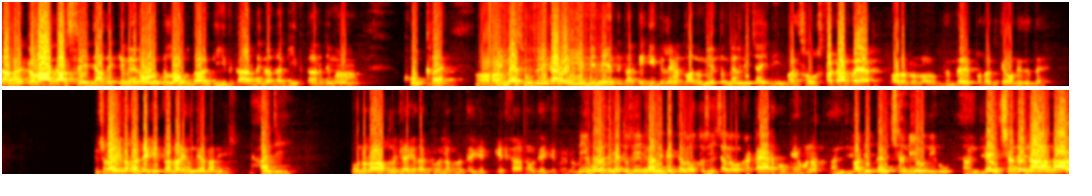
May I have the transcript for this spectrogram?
ਤਾਂ ਫਿਰ ਕਲਾਕਾਰ ਸਟੇਜਾਂ ਤੇ ਕਿਵੇਂ ਰੌਣਕ ਲਾਊਗਾ ਗੀਤਕਾਰ ਦੇ ਬਿਨਾਂ ਤਾਂ ਗੀਤਕਾਰ ਜਮਾ ਖੋਖਾ ਹੈ। ਹਾਂ। ਤੁਸੀਂ ਮਹਿਸੂਸ ਨਹੀਂ ਕਰ ਰਹੇ ਵੀ ਇੰਨੀ ਮਿਹਨਤ ਕਰਕੇ ਗੀਤ ਲਿਖਣਾ ਤੁਹਾਨੂੰ ਮਿਹਨਤ ਮਿਲਣੀ ਚਾਹੀਦੀ ਹੈ। ਮਹਿਸੂਸ ਤਾਂ ਕਰਦੇ ਆ ਪਰ ਦਿੰਦੇ ਪਤਾ ਕਿਉਂ ਨਹੀਂ ਦਿੰਦੇ। ਚੜਾਈ ਤਾਂ ਸਾਡੇ ਗੀਤਾਂ ਨਾਲ ਹੀ ਹੁੰਦੀ ਉਹਨਾਂ ਦੀ। ਹਾਂਜੀ। ਉਹਨਾਂ ਨੂੰ ਆਪ ਨੂੰ ਚਾਹੀਦਾ ਕੋਈ ਨਾ ਕੋਈ ਦੇਈਏ ਗੀਤਕਾਰ ਨੂੰ ਦੇਈਏ ਕੋਈ ਨਾ। ਵੀ ਹੁਣ ਜਿਵੇਂ ਤੁਸੀਂ ਮੰਨ ਕੇ ਚੱਲੋ ਤੁਸੀਂ ਚਲੋ ਰਿਟਾਇਰ ਹੋ ਗਏ ਹੋ ਨਾ ਤੁਹਾਡੀ ਪੈਨਸ਼ਨ ਵੀ ਆਉਂਦੀ ਹੋਊ। ਹਾਂਜੀ। ਪੈਨਸ਼ਨ ਦੇ ਨਾਲ ਨਾਲ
